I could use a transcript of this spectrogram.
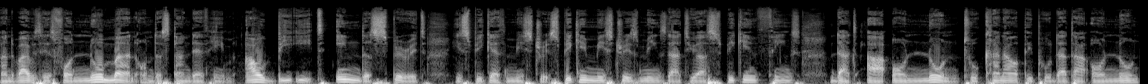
And the Bible says, For no man understandeth him. Albeit in the spirit he speaketh mysteries. Speaking mysteries means that you are speaking things that are unknown to carnal people, that are unknown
